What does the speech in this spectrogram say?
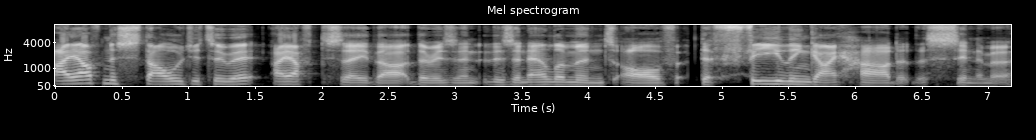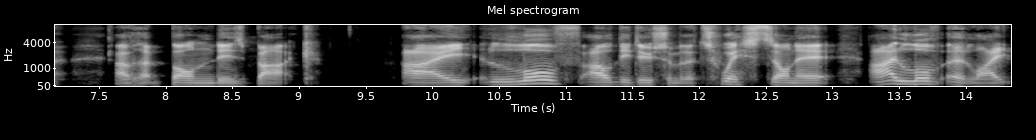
I have nostalgia to it. I have to say that there is an there's an element of the feeling I had at the cinema. I was like, Bond is back. I love how they do some of the twists on it. I love uh, like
